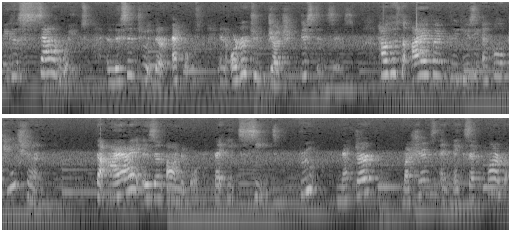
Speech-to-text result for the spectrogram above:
makes sound waves and listen to their echoes in order to judge distances. How does the aye find food using echolocation? The aye is an omnivore that eats seeds, fruit, nectar, mushrooms, and insect larvae.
